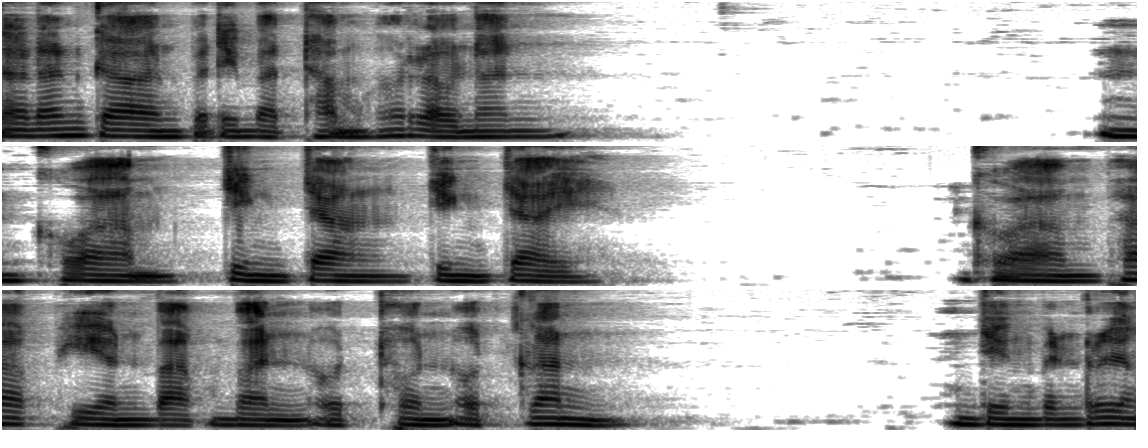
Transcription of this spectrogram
ดังนั้นการปฏิบัติธรรมของเรานั้น ความจริงจังจริงใจ ความภาคเพียรบากบั่นอดทนอดกลั้น จึงเป็นเรื่อง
